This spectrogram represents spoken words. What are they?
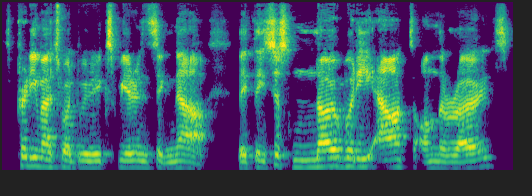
It's pretty much what we're experiencing now. That there's just nobody out on the roads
